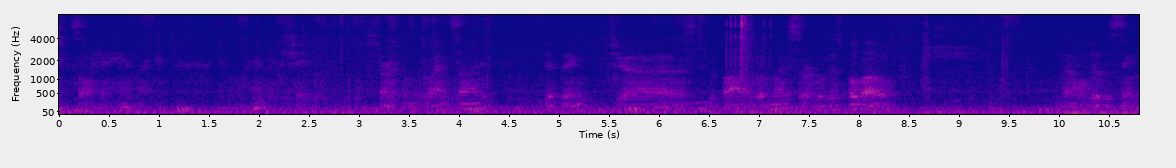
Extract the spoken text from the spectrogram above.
It's like a hammock. A hammock shape. Start from the right side, dipping just to the bottom of my circle, just below. Then I'll do the same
